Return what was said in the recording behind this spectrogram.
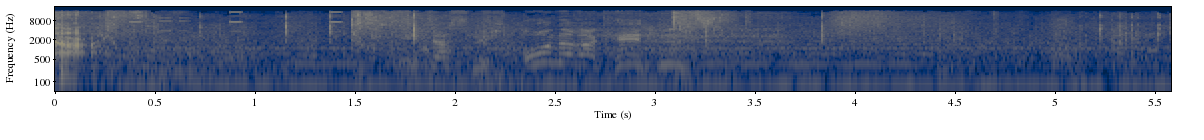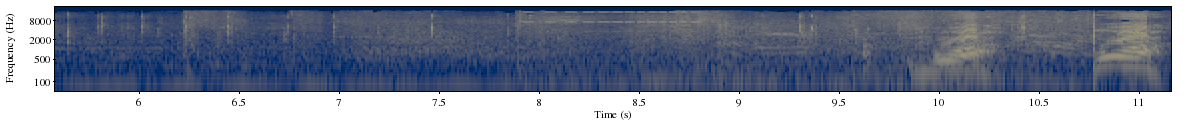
Ha. Geht das nicht ohne Raketen? Boah! Boah!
